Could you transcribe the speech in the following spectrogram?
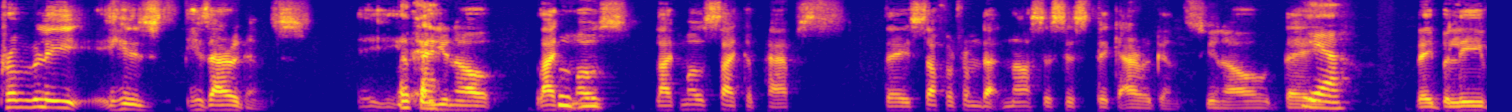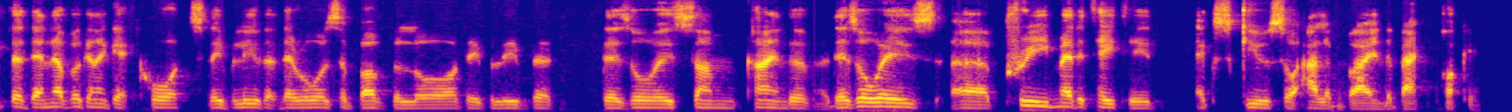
probably his his arrogance. Okay. You know, like Mhm. most like most psychopaths, they suffer from that narcissistic arrogance. You know, they Yeah. they believe that they're never going to get caught. They believe that they're always above the law. They believe that there's always some kind of there's always a premeditated excuse or alibi in the back pocket.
